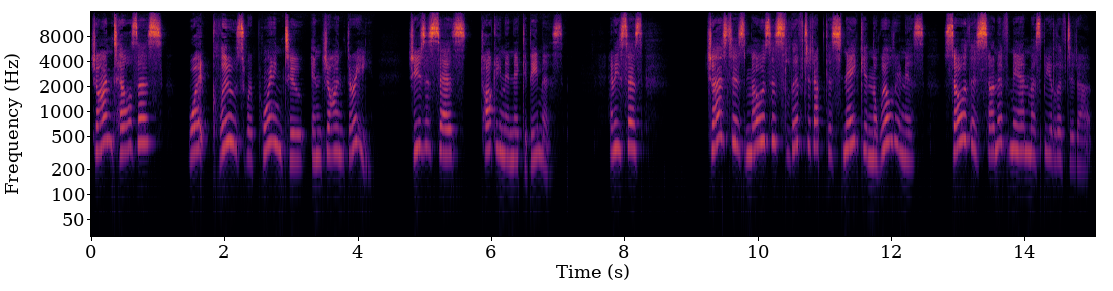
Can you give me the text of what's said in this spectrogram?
John tells us what clues we're pointing to in John 3. Jesus says, talking to Nicodemus, and he says, Just as Moses lifted up the snake in the wilderness, so the Son of Man must be lifted up,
